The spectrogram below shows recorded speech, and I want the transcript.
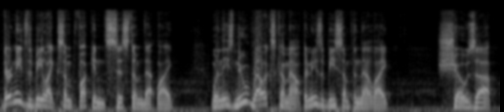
there needs to be like some fucking system that like, when these new relics come out, there needs to be something that like shows up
